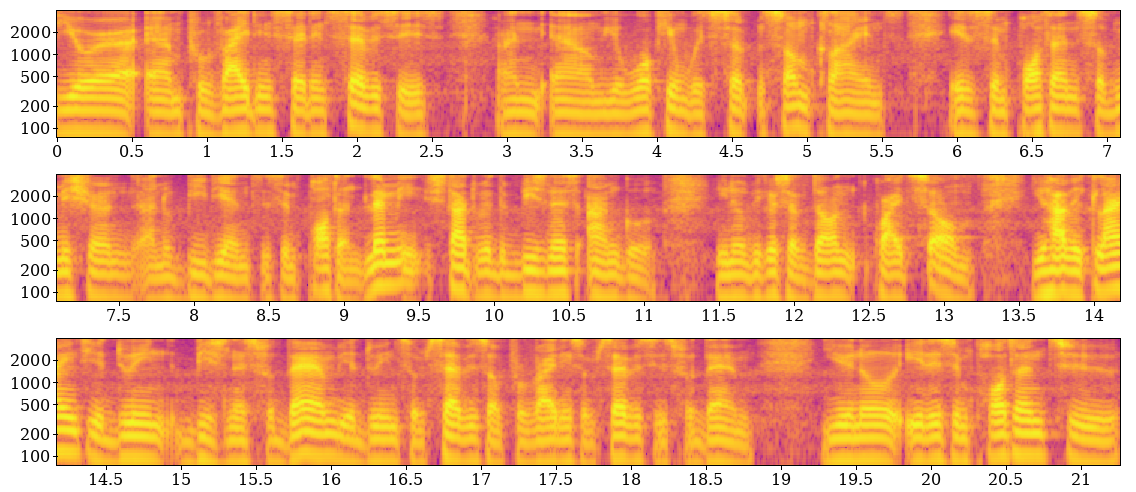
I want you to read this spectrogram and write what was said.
you're um, providing certain services and um, you're working with some, some clients it's important submission and obedience is important. Let me start with the business angle you know because i've done quite some. You have a client you're doing business for them you're doing some service or providing some services for them. You know it is important to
